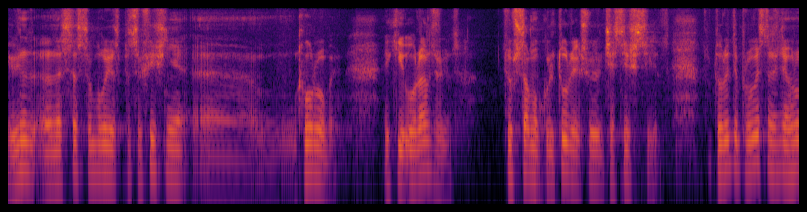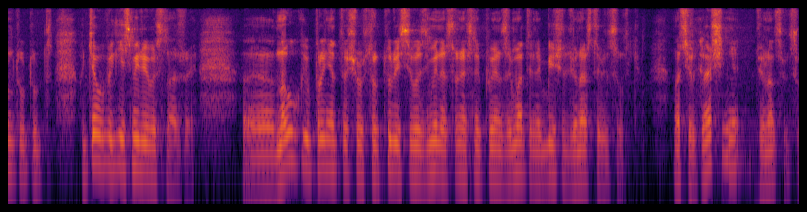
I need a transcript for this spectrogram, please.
І він е, несе з собою специфічні е, хвороби, які уражують цю ж саму культуру, якщо її частіше сіяти. Тобто говорити про виснаження ґрунту тут хоча б в якійсь мірі виснажує. Е, наукою прийнято, що в структурі сілозміни соняшник повинен займати не більше 12%. На Черкащині 12%.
